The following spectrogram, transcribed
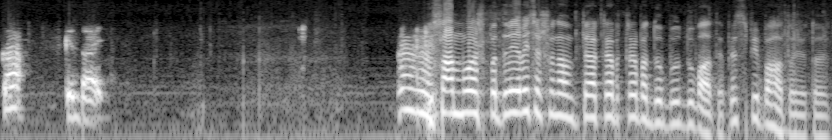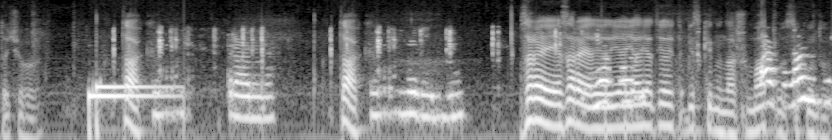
Ка скидай. Ага. І сам можеш подивитися, що нам тре- треба, треба добудувати. В принципі, багато є то, то чого. Так, Странно. так. Не рівно. Зараз я зараз я, Я я, я, я, тобі скину нашу мапу, секунду.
